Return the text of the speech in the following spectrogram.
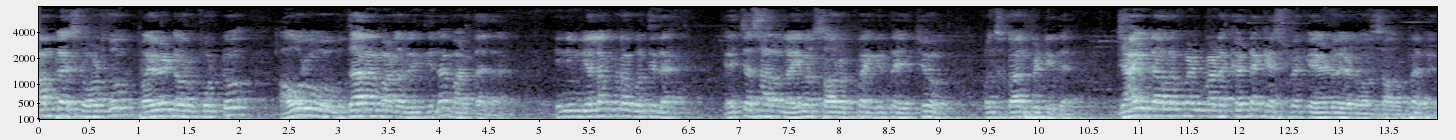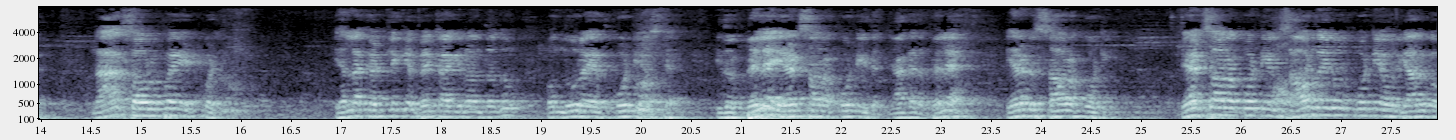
ಕಾಂಪ್ಲೆಕ್ಸ್ ಹೊಡೆದು ಪ್ರೈವೇಟ್ ಅವ್ರು ಕೊಟ್ಟು ಅವರು ಉದ್ಧಾರ ಮಾಡೋ ರೀತಿನ ಮಾಡ್ತಾ ಇದ್ದಾರೆ. ನಿಮ್ಗೆಲ್ಲ ಕೂಡ ಗೊತ್ತಿದೆ, ಎಚ್ ಎಸ್ ಆರ್ ಅಲ್ಲಿ, ಐವತ್ತು ಸಾವಿರ ರೂಪಾಯಿಗಿಂತ ಹೆಚ್ಚು ಒಂದು ಸ್ಕ್ವೇರ್ ಫೀಟ್ ಇದೆ. ಜಾಯಿಂಟ್ ಡೆವಲಪ್ಮೆಂಟ್ ಮಾಡಕ್ಕೆ ಕಟ್ಟಕ್ಕೆ ಎಷ್ಟು ಬೇಕು? ಎರಡು, ಎರಡೂವರೆ ಸಾವಿರ ರೂಪಾಯಿ ಬೇಕು. ನಾಲ್ಕು ಸಾವಿರ ರೂಪಾಯಿ ಇಟ್ಕೊಳ್ಳಿ. ಎಲ್ಲ ಕಟ್ಟಲಿಕ್ಕೆ ಬೇಕಾಗಿರುವಂತದ್ದು ಒಂದು ನೂರೈವತ್ತು ಕೋಟಿ ಅಷ್ಟೇ. ಇದ್ರ ಬೆಲೆ ಎರಡ್ ಸಾವಿರ ಕೋಟಿ ಇದೆ ಜಾಗದ ಬೆಲೆ ಎರಡು ಸಾವಿರ ಕೋಟಿ. ಎರಡು ಸಾವಿರ ಕೋಟಿ ಸಾವಿರದ ಐನೂರು ಕೋಟಿ ಅವ್ರಿಗೆ ಯಾರಿಗೋ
